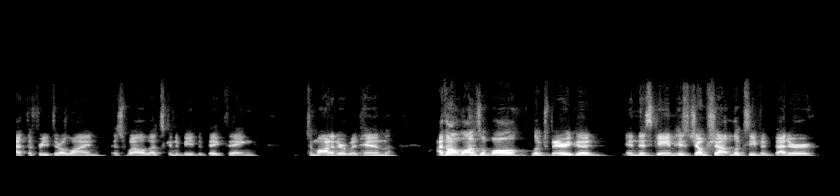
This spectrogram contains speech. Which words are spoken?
at the free throw line as well. That's going to be the big thing to monitor with him. I thought Lonzo Ball looked very good in this game. His jump shot looks even better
